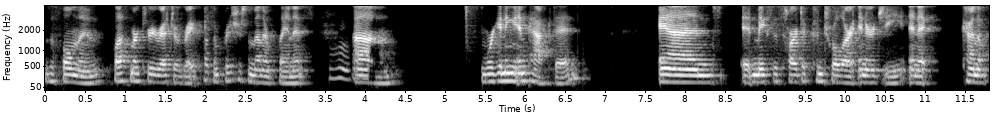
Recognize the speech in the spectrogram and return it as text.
was a full moon plus mercury retrograde plus i'm pretty sure some other planets mm-hmm. um we're getting impacted and it makes us hard to control our energy and it kind of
